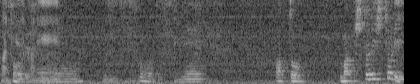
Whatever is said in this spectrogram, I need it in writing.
感じですかね。そうですね。そうですねあと、まあ、一人一人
